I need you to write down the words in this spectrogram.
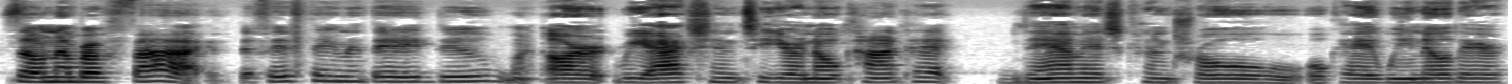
So number five, the fifth thing that they do are reaction to your no contact damage control. Okay. We know they're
